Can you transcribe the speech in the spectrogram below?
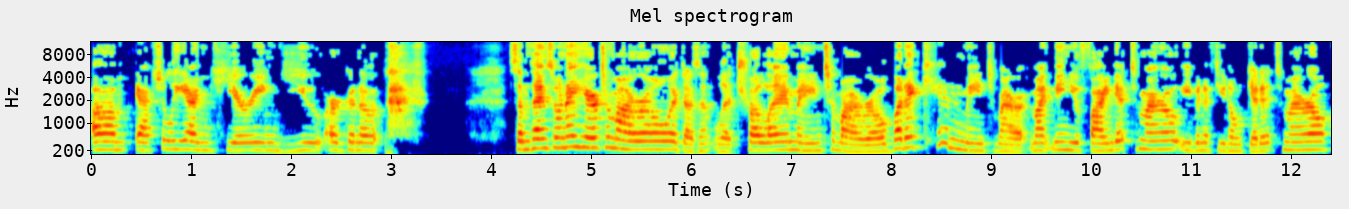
um, actually, I'm hearing you are gonna. Sometimes when I hear tomorrow, it doesn't literally mean tomorrow, but it can mean tomorrow. It might mean you find it tomorrow, even if you don't get it tomorrow.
